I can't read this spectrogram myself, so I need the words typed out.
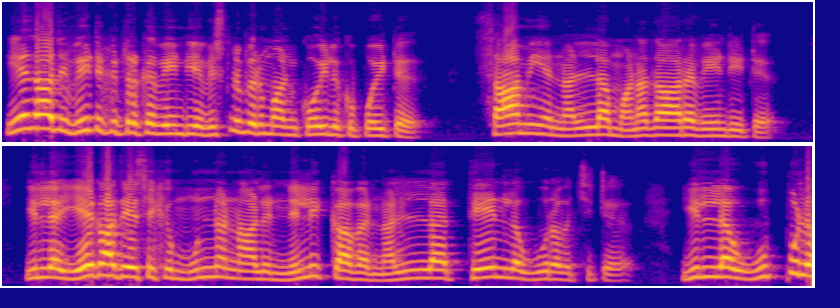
ஏதாவது வீட்டுக்கிட்ட இருக்க வேண்டிய விஷ்ணு பெருமான் கோயிலுக்கு போயிட்டு சாமியை நல்லா மனதார வேண்டிட்டு இல்லை ஏகாதேசிக்கு முன்ன நாள் நெல்லிக்காவை நல்லா தேனில் ஊற வச்சுட்டு இல்லை உப்பில்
